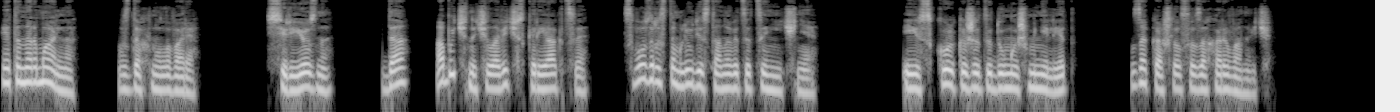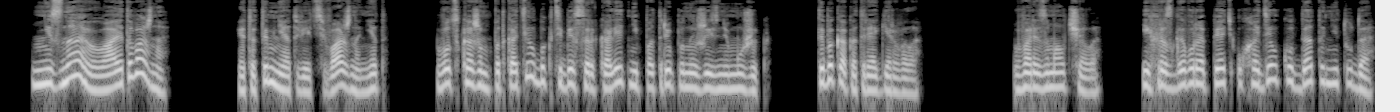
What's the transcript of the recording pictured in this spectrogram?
Это нормально, вздохнула Варя. Серьезно? Да, Обычно человеческая реакция. С возрастом люди становятся циничнее. «И сколько же, ты думаешь, мне лет?» — закашлялся Захар Иванович. «Не знаю, а это важно?» «Это ты мне ответь, важно, нет. Вот, скажем, подкатил бы к тебе сорокалетний потрепанный жизнью мужик. Ты бы как отреагировала?» Варя замолчала. Их разговор опять уходил куда-то не туда.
